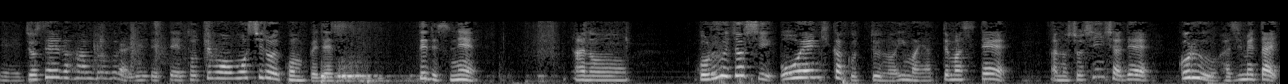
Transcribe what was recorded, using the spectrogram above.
えー、女性が半分ぐらい出ててとても面白いコンペです。でですねあのゴルフ女子応援企画っていうのを今やってましてあの初心者でゴルフを始めたい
